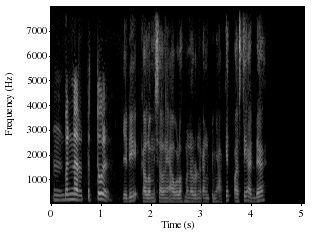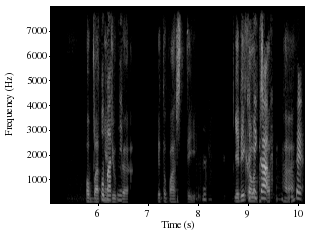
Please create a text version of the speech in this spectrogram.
Bener betul Jadi kalau misalnya Allah menurunkan penyakit, pasti ada obatnya obatnya juga. Itu pasti. Jadi kalau ketika kayak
